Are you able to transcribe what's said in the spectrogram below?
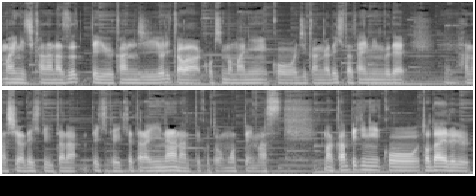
毎日必ずっていう感じよりかはこう気ままにこう時間ができたタイミングで、え話はできていたらできていけたらいいななんてことを思っています。まあ完璧にこう途絶える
